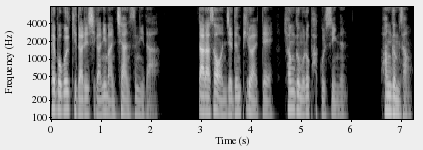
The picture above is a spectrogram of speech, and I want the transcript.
회복을 기다릴 시간이 많지 않습니다. 따라서 언제든 필요할 때 현금으로 바꿀 수 있는 황금성.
